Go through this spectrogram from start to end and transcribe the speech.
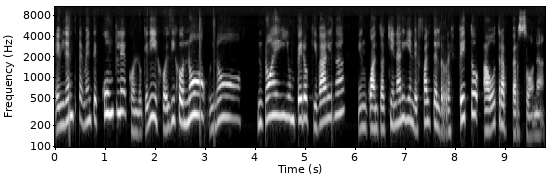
evidentemente cumple con lo que dijo. Él dijo, no, no, no hay un pero que valga en cuanto a quien alguien le falte el respeto a otra persona,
